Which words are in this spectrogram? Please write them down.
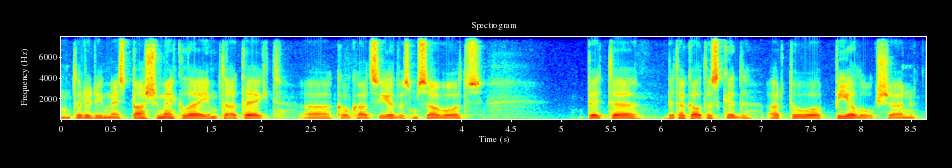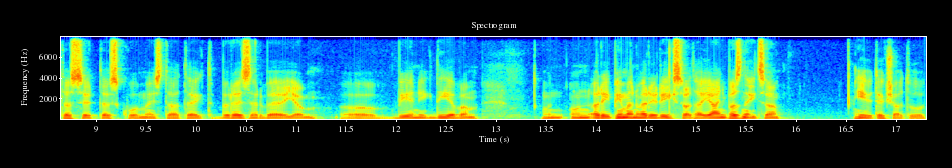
un tur arī mēs paši meklējam, tā teikt, kaut kādus iedvesmas avotus, bet, bet atkal tas, kad ar to pielūkšanu, tas ir tas, ko mēs tā teikt rezervējam vienīgi Dievam, un, un arī, piemēram, arī Rīgas svētā Jāņa baznīcā, Iet iekšā, to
